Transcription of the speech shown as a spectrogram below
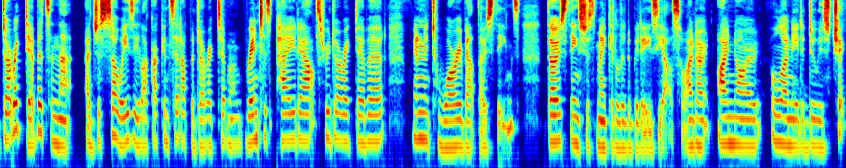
direct debits and that are just so easy. Like I can set up a direct debit. My rent is paid out through direct debit. We don't need to worry about those things. Those things just make it a little bit easier. So I don't. I know all I need to do is check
